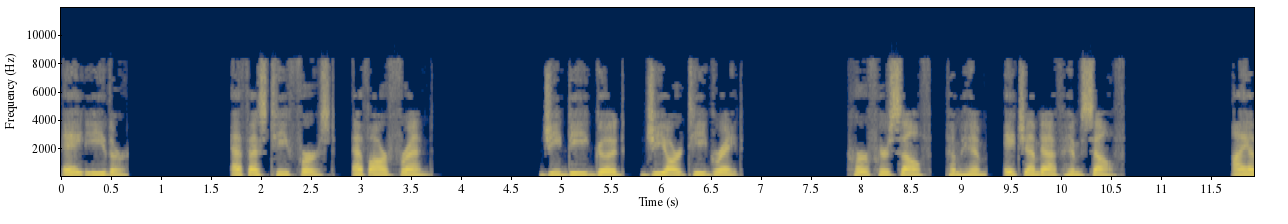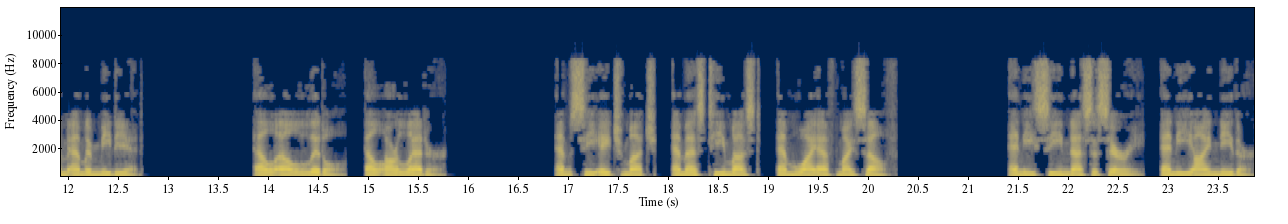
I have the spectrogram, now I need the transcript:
A either. Fst first, fr friend. Gd good, grt great Herf herself, pim him, hmf himself. IMM immediate. LL little, LR letter. MCH much, MST must, MYF myself. NEC necessary, NEI neither.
